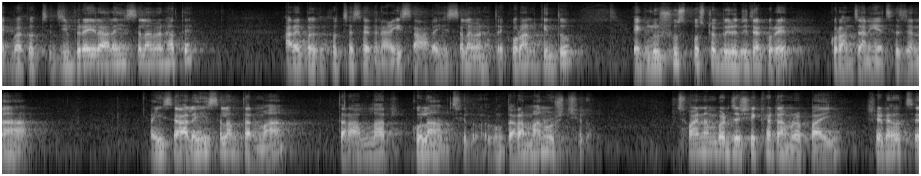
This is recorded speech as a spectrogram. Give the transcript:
এক ভাগ হচ্ছে জিব্রাইল আলহিসাল্লামের হাতে, আরেক ভাগ হচ্ছে সৈয়দনা ঈসা আলহিসাল্লামের হাতে। কোরআন কিন্তু এগুলো সুস্পষ্ট বিরোধিতা করে কোরআন জানিয়েছে যে, না, ঈসা আলহিসাল্লাম তার মা, তারা আল্লাহর গোলাম ছিল এবং তারা মানুষ ছিল। ছয় নম্বর যে শিক্ষাটা আমরা পাই, সেটা হচ্ছে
